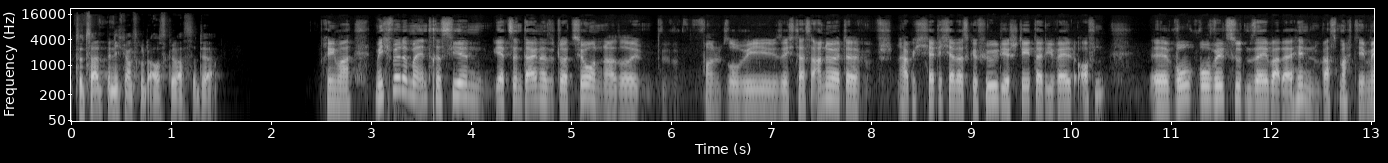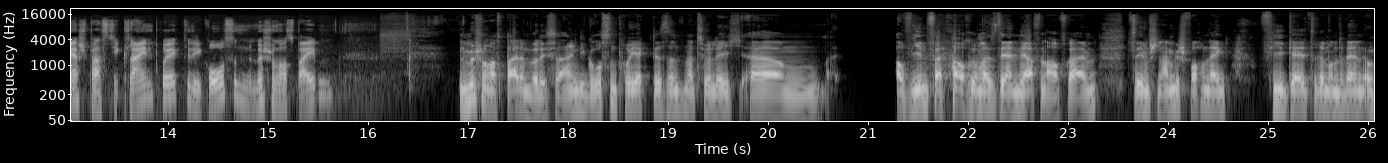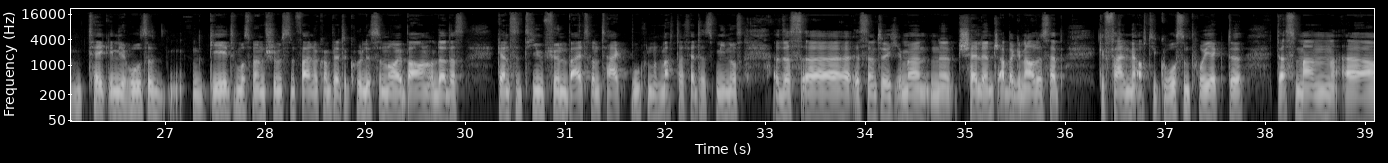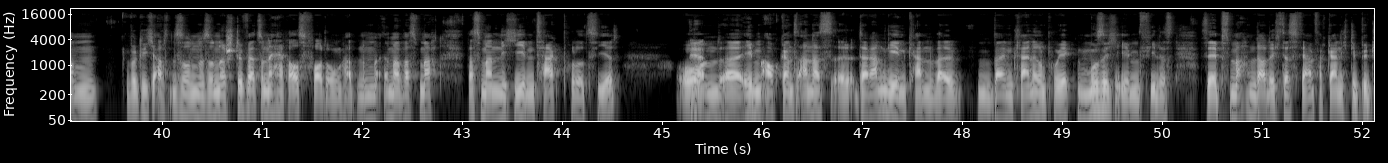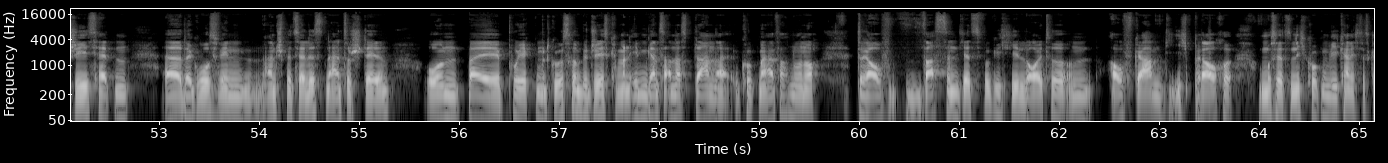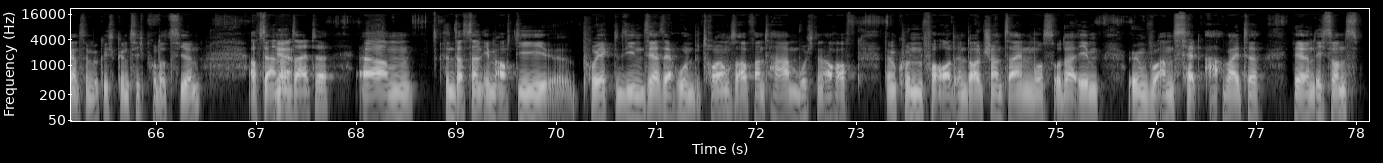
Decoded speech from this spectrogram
Zurzeit bin ich ganz gut ausgelastet, ja. Prima. Mich würde mal interessieren, jetzt in deiner Situation, also von so wie sich das anhört, da hab ich, hätte ich ja das Gefühl, dir steht da die Welt offen. Äh, wo, wo willst du denn selber dahin? Was macht dir mehr Spaß? Die kleinen Projekte, die großen, eine Mischung aus beiden? Eine Mischung aus beidem, würde ich sagen. Die großen Projekte sind natürlich ähm, auf jeden Fall auch immer sehr nervenaufreibend. Ich habe es eben schon angesprochen, hängt viel Geld drin und wenn irgendein Take in die Hose geht, muss man im schlimmsten Fall eine komplette Kulisse neu bauen oder das ganze Team für einen weiteren Tag buchen und macht da fettes Minus. Also das äh, ist natürlich immer eine Challenge, aber genau deshalb gefallen mir auch die großen Projekte, dass man ähm, wirklich auch so, so ein Stück weit so eine Herausforderung hat immer was macht, was man nicht jeden Tag produziert und ja. äh, eben auch ganz anders äh, daran gehen kann, weil bei den kleineren Projekten muss ich eben vieles selbst machen, dadurch, dass wir einfach gar nicht die Budgets hätten, äh, da groß wen an Spezialisten einzustellen. Und bei Projekten mit größeren Budgets kann man eben ganz anders planen. Da guckt man einfach nur noch drauf, was sind jetzt wirklich die Leute und Aufgaben, die ich brauche und muss jetzt nicht gucken, wie kann ich das Ganze möglichst günstig produzieren. Auf der anderen ja. Seite ähm, sind das dann eben auch die äh, Projekte, die einen sehr, sehr hohen Betreuungsaufwand haben, wo ich dann auch oft beim Kunden vor Ort in Deutschland sein muss oder eben irgendwo am Set arbeite, während ich sonst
